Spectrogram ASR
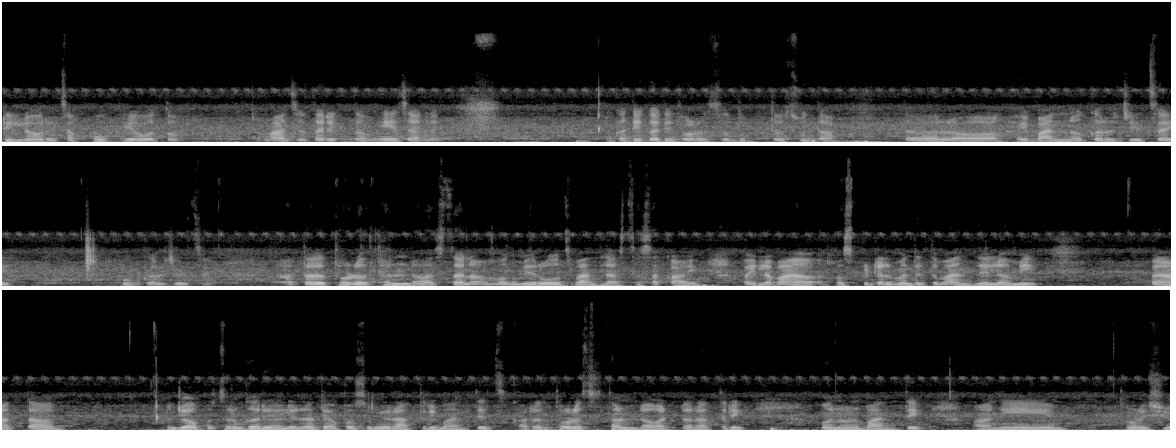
डिलेवरीचा खूप हे होतं. माझं तर एकदम हे झालं आहे कधी कधी थोडंसं दुखतंसुद्धा तर हे बांधणं गरजेचं आहे. खूप गरजेचं आहे. आता थोडं थंड असतं ना मग मी रोज बांधलं असतं सकाळी. पहिलं बा हॉस्पिटलमध्ये तर बांधलेलं मी. पण आता जेव्हापासून घरी आले ना तेव्हापासून मी रात्री बांधतेच. कारण थोडंसं थंड वाटतं रात्री म्हणून बांधते. आणि थोडीशी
